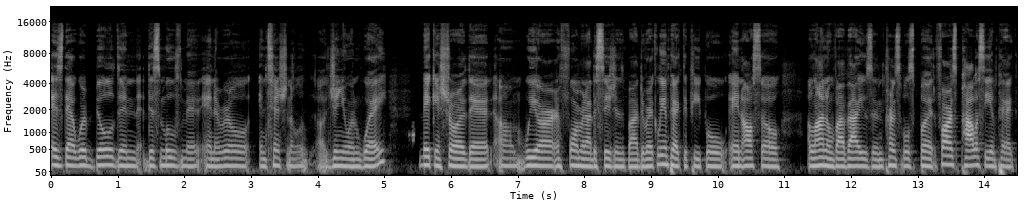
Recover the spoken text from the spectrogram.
is that we're building this movement in a real intentional, uh, genuine way, making sure that um, we are informing our decisions by directly impacted people and also aligning with our values and principles. But as far as policy impact,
